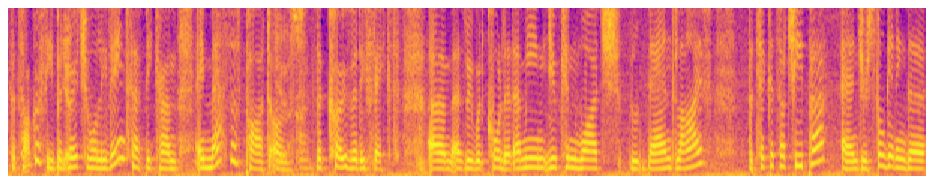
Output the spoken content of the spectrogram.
photography, but Yes. virtual events have become a massive part of Yes. the COVID effect, um, as we would call it. I mean, you can watch bands live. The tickets are cheaper, and you're still getting the.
